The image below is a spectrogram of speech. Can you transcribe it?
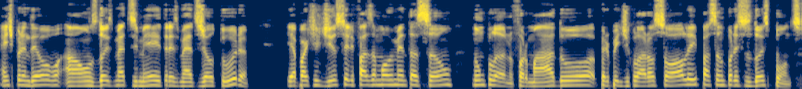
A gente prendeu a uns 2,5 metros e meio, 3 metros de altura, e a partir disso ele faz a movimentação num plano formado perpendicular ao solo e passando por esses dois pontos.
